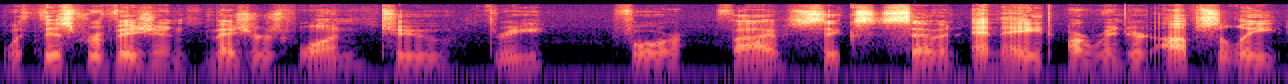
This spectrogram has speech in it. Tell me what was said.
With this revision, measures 1, 2, 3, 4, 5, 6, 7, and 8 are rendered obsolete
